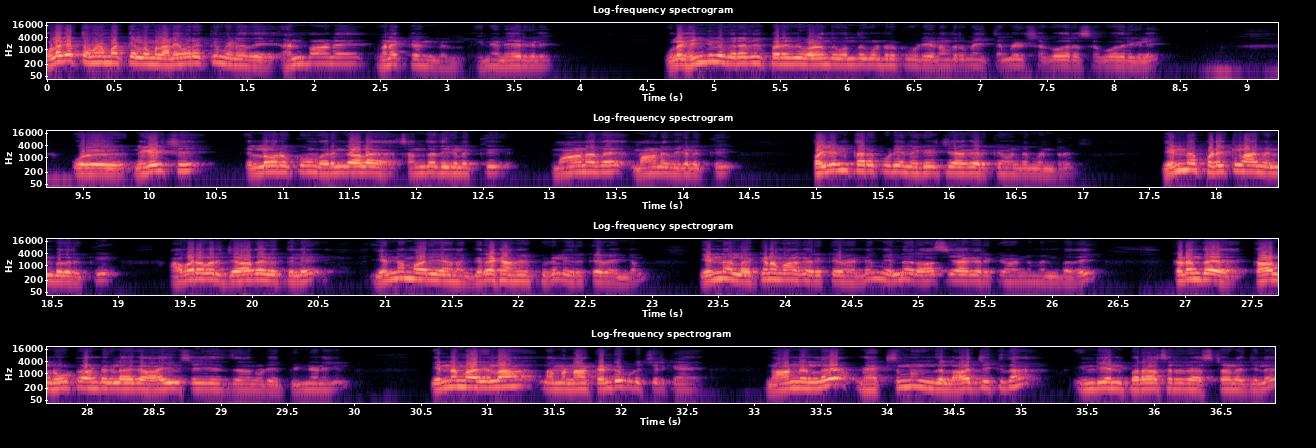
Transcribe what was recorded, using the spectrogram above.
உலகத் தமிழ் மக்கள் உங்கள் அனைவருக்கும் எனது அன்பான வணக்கங்கள். என்ன நேர்களே உலகெங்கிலும் விரவி பரவி வாழ்ந்து வந்து கொண்டிருக்கக்கூடிய எனதருமை தமிழ் சகோதர சகோதரிகளே ஒரு நிகழ்ச்சி எல்லோருக்கும் வருங்கால சந்ததிகளுக்கு மாணவ மாணவிகளுக்கு பயன் தரக்கூடிய நிகழ்ச்சியாக இருக்க வேண்டும் என்று என்ன படிக்கலாம் என்பதற்கு அவரவர் ஜாதகத்திலே என்ன மாதிரியான கிரக அமைப்புகள் இருக்க வேண்டும் என்ன லக்னமாக இருக்க வேண்டும் என்ன ராசியாக இருக்க வேண்டும் என்பதை கடந்த கால் நூற்றாண்டுகளாக ஆய்வு செய்ததனுடைய பின்னணியில் என்ன மாதிரிலாம் நம்ம நான் கண்டுபிடிச்சிருக்கேன்? நான் இல்லை மேக்சிமம் இந்த லாஜிக் தான் இந்தியன் பராசரர் அஸ்ட்ராலஜியில்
